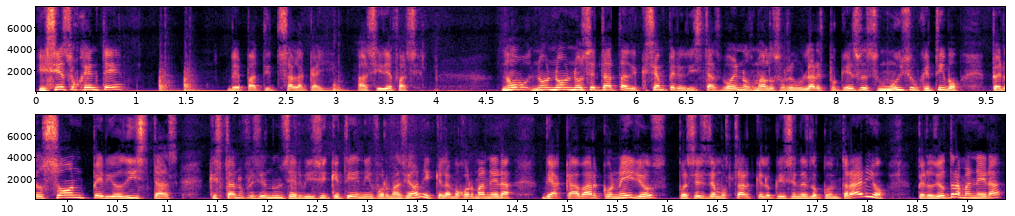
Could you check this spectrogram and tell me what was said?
Y si es su gente, de patitos a la calle, así de fácil. No, no, no, no se trata de que sean periodistas buenos, malos o regulares, porque eso es muy subjetivo, pero son periodistas que están ofreciendo un servicio y que tienen información y que la mejor manera de acabar con ellos, pues es demostrar que lo que dicen es lo contrario, pero de otra manera,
